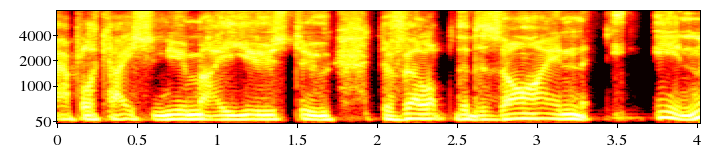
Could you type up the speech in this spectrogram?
application you may use to develop the design in,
